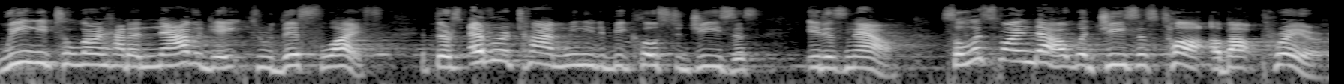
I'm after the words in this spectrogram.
We need to learn how to navigate through this life. If there's ever a time we need to be close to Jesus, it is now. So let's find out what Jesus taught about prayer.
